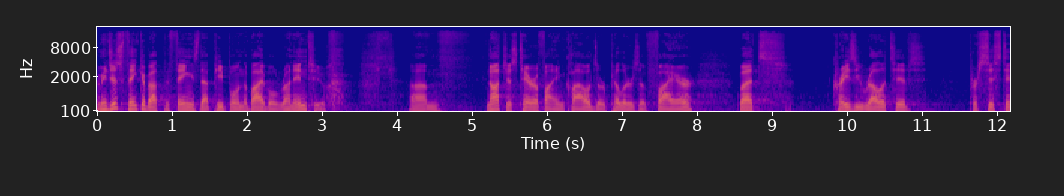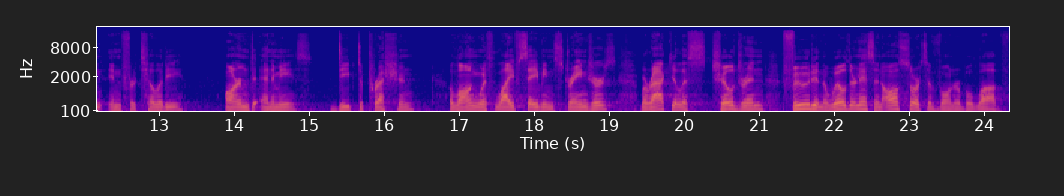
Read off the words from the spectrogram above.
I mean, just think about the things that people in the Bible run into. um, not just terrifying clouds or pillars of fire, but crazy relatives, persistent infertility, armed enemies, deep depression along with life saving strangers, miraculous children, food in the wilderness, and all sorts of vulnerable love.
